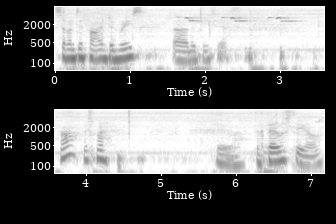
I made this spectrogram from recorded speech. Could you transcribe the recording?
75 degrees. Uh, degrees, yes. No, už jsme. Ty jo, tak to je hustý, no.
